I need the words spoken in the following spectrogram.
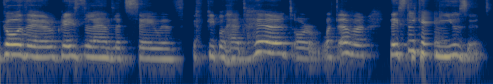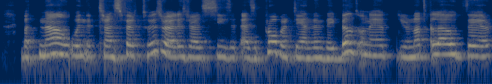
go there, graze the land, let's say, with if people had herd or whatever, they still can use it. But now, when it transferred to Israel, Israel sees it as a property and then they build on it. You're not allowed there.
